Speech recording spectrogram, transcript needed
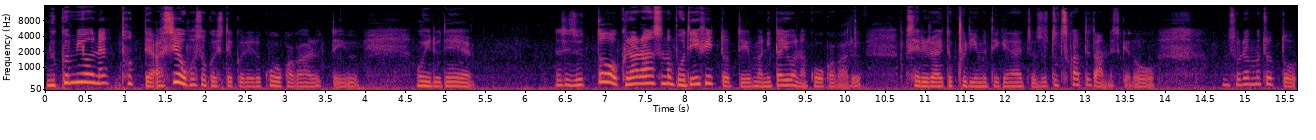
むくみをね取って足を細くしてくれる効果があるっていうオイルで私ずっとクラランスのボディフィットっていう、まあ、似たような効果があるセルライトクリーム的なやつをずっと使ってたんですけどそれもちょっと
